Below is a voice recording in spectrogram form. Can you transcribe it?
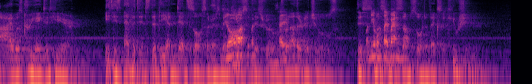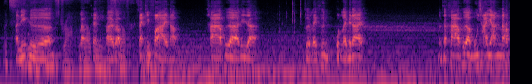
I was created here. It is evidence that the undead sorcerers make Yod. use of this room Say- for other rituals. This วันนี้ผม must ใส่ be แว่นนะ some sort of execution. Let's อัน see นี้ if คื we อ can eavesdrop แบบค without being ล้ายๆแบบ discovered. sacrifice นะครับฆ่าเพื่อที่จะเกิดอะไรขึ้นกดอะไรไม่ได้ มันจะฆ่าเพื่อบูชายันนะครับ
